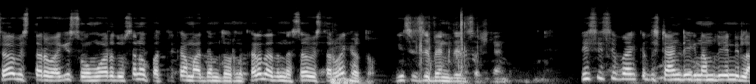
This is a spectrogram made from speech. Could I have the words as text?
ಸವಿಸ್ತಾರವಾಗಿ ಸೋಮವಾರ ದಿವಸ ನಾವು ಪತ್ರಿಕಾ ಮಾಧ್ಯಮದವ್ರನ್ನ ಕರೆದು ಅದನ್ನ ಸವಿಸ್ತಾರವಾಗಿ ಹೇಳ್ತೇವೆ. D C C bank sir stand D C C bank stand ಈಗ ನಮ್ದು ಏನಿಲ್ಲ.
